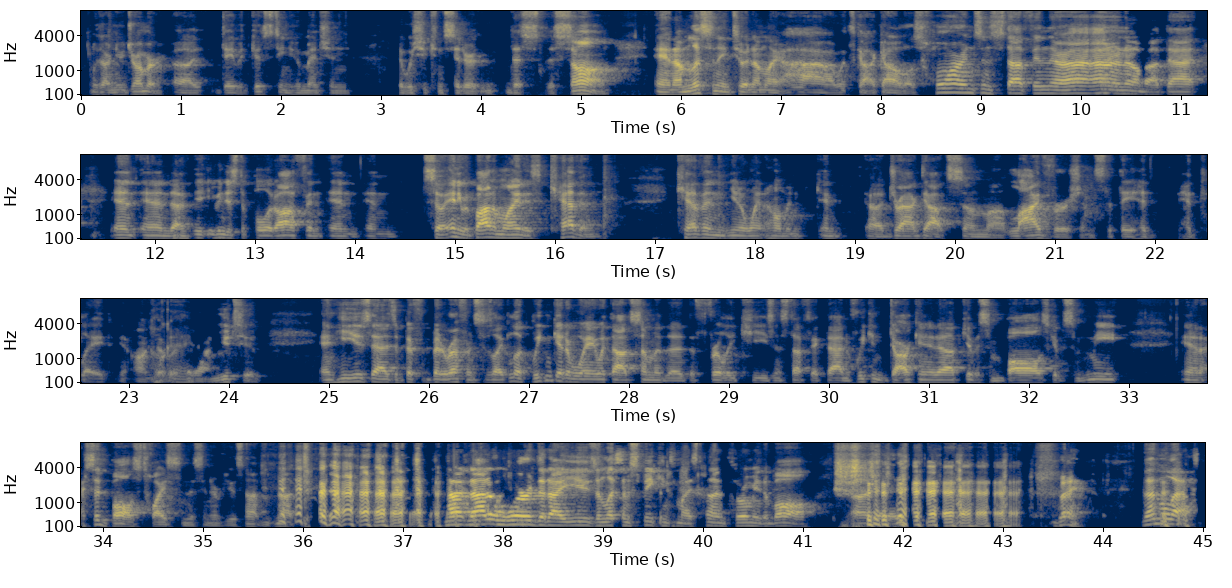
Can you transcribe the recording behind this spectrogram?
it was our new drummer, uh, David Goodstein, who mentioned that we should consider this this song. And I'm listening to it, and I'm like, ah, what's got got all those horns and stuff in there? I, I don't know about that. And and uh, even just to pull it off, and and and so anyway, bottom line is Kevin. Kevin, you know, went home and and uh, dragged out some uh, live versions that they had had played on Okay. on YouTube, and he used that as a bit, bit of reference. He's like, look, we can get away without some of the the frilly keys and stuff like that, and if we can darken it up, give it some balls, give it some meat. And I said balls twice in this interview. It's not not not, not a word that I use unless I'm speaking to my son. Throw me the ball. Uh, but nonetheless,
